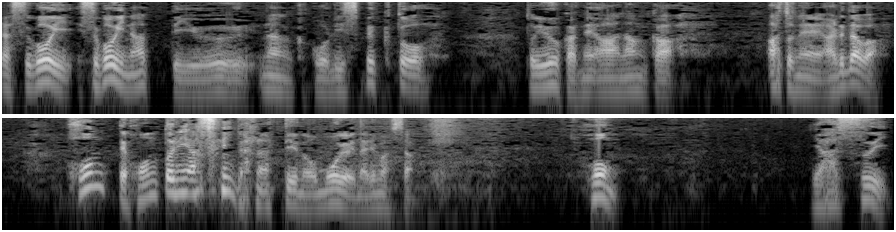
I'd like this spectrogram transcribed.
いや、すごい、すごいなっていう、なんかこう、リスペクトというかね、ああなんか、あとね、あれだわ。本って本当に安いんだなっていうのを思うようになりました。本。安い。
